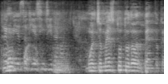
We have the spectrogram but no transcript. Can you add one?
trebuie Nu. să fie simțit de noi. Mulțumesc tuturor pentru că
